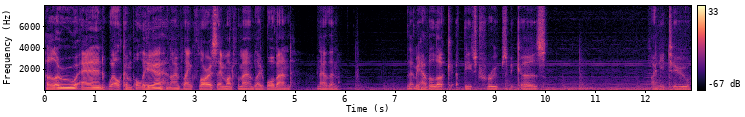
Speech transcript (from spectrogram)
Hello and welcome, Paul here, and I'm playing Floris, a mod for Mount and Blade Warband. Now then, let me have a look at these troops because I need to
